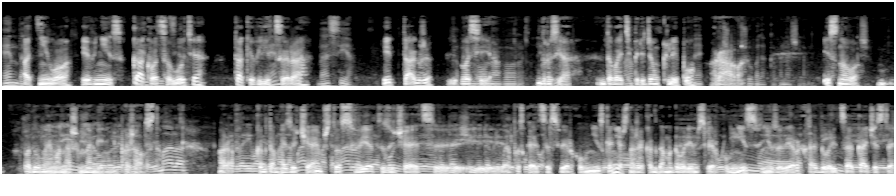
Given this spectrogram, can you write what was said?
от него и вниз, как в Ацелуте, так и в Яцера, и также в Асия. Друзья, давайте перейдем к клипу Рава. И снова подумаем о нашем намерении, пожалуйста. Когда мы изучаем, что свет изучается и опускается сверху вниз, конечно же, когда мы говорим сверху вниз, снизу вверх, говорится о качестве,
